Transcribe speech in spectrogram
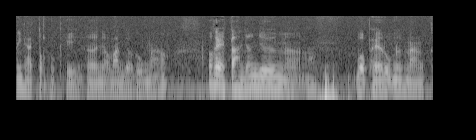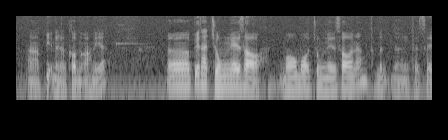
នេះគេហៅតុកពូគីខ្ញុំបានយករូបមកអូខេតោះអញ្ចឹងយើងបកប្រែរូបនៅក្នុងពាក្យនៅក្នុងក្រុមទាំងអស់នេះអឺពាក្យថាជុងងេសម៉ម៉ជុងងេសហ្នឹងមិនទៅសេ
